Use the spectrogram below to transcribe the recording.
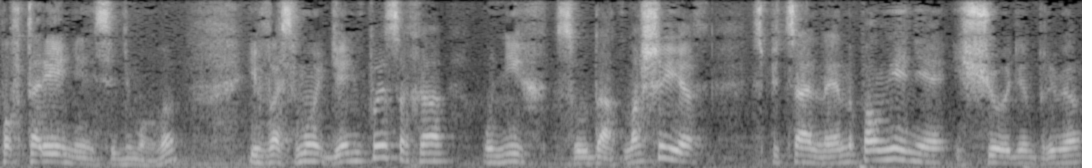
повторение седьмого, и восьмой день Песаха у них Саудат Машиях, специальное наполнение, еще один пример,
